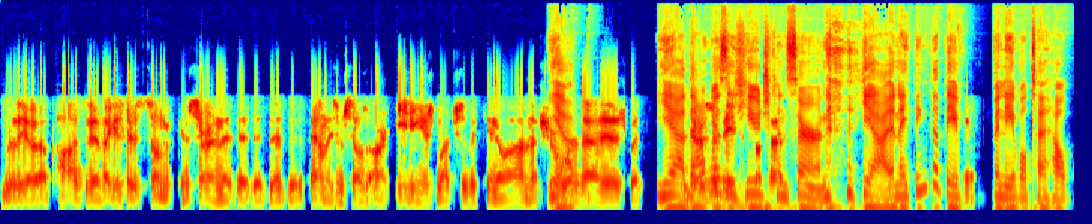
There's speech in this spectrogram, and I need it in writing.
really a, a positive. I guess there's some concern that, that, that, that the families themselves aren't eating as much of the quinoa. I'm not sure Yeah. where that is, but Yeah, that was a a huge concern. yeah, and I think that they've Yeah. been able to help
